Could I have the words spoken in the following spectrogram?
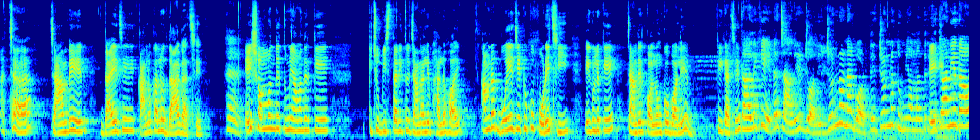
আচ্ছা চাঁদের গায়ে যে কালো কালো দাগ আছে হ্যাঁ। এই সম্বন্ধে তুমি আমাদেরকে কিছু বিস্তারিত জানালে ভালো হয়। আমরা বইয়ে যেটুকু পড়েছি এগুলোকে চাঁদের কলঙ্ক বলে ঠিক আছে। তাহলে কি এটা চাঁদের জলের জন্য না গর্তের জন্য? তুমি আমাদেরকে জানিয়ে দাও।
